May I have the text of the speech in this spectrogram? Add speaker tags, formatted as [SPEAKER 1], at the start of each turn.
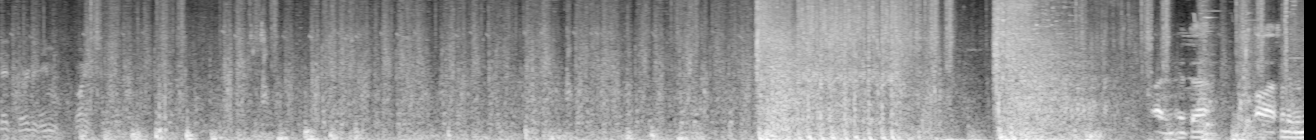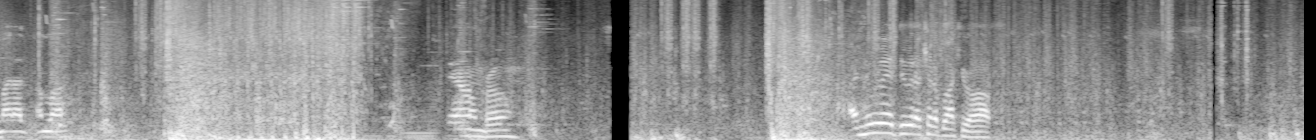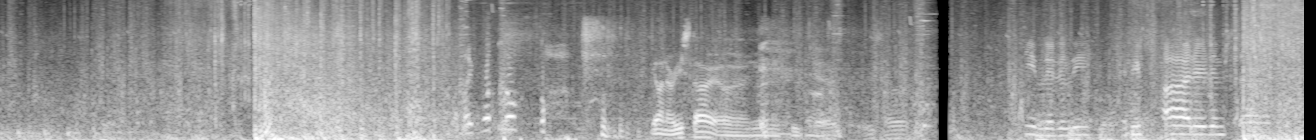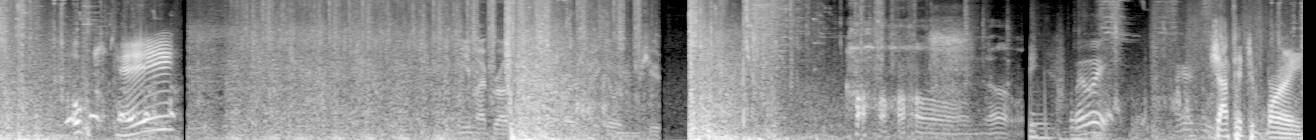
[SPEAKER 1] did third and aim twice.
[SPEAKER 2] I didn't hit that. Oh, that's not even mine. I, I'm lost. Down, bro. I knew it, dude. I tried to block you off.
[SPEAKER 3] Like, what the fuck?
[SPEAKER 2] You want to restart or you want to keep going?
[SPEAKER 3] He literally, he potted himself. Okay.
[SPEAKER 4] Like me and my brother, my brother's pretty good with computer. Oh no.
[SPEAKER 1] Wait, wait. I got some.
[SPEAKER 3] Shots at your brain.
